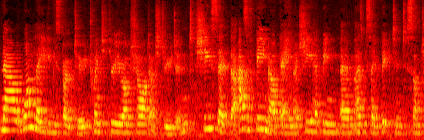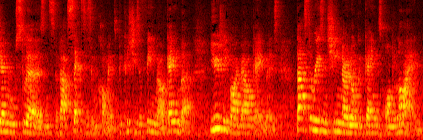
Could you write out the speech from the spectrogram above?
Now, one lady we spoke to, 23-year-old Sharjah student, she said that as a female gamer, she had been, um, as we say, victim to some general slurs and about sexism comments because she's a female gamer, usually by male gamers. That's the reason she no longer games online.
